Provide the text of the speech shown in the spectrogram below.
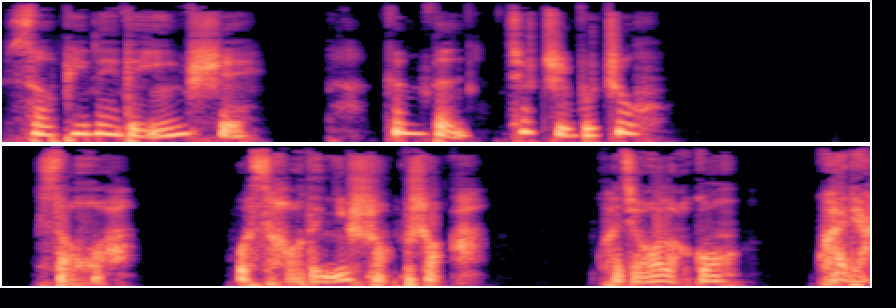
骚逼内的淫水根本就止不住。骚货，我操的你爽不爽啊？快叫我老公，快点！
